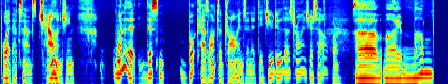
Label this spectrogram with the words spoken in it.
Boy, that sounds challenging. One of the this book has lots of drawings in it. Did you do those drawings yourself, or? Uh, my mum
